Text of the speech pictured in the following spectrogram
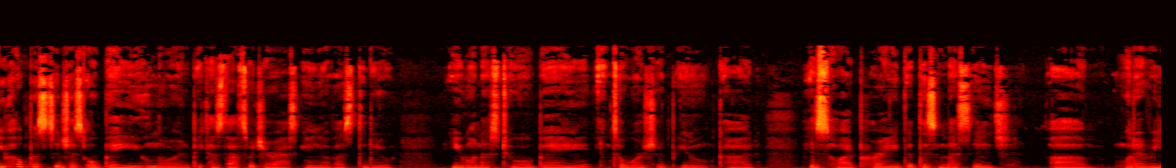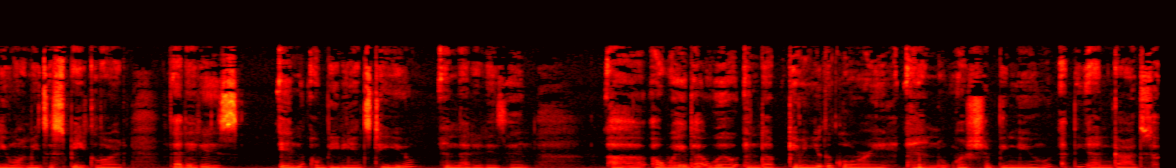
You help us to just obey you, Lord, because that's what you're asking of us to do. You want us to obey and to worship you, God. And so I pray that this message, um, whatever you want me to speak, Lord, that it is in obedience to you and that it is in uh, a way that will end up giving you the glory and worshiping you at the end, God. So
